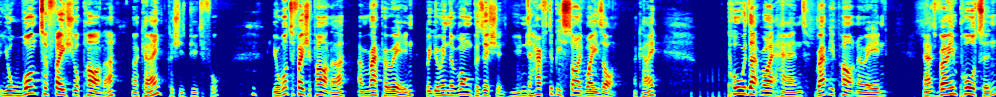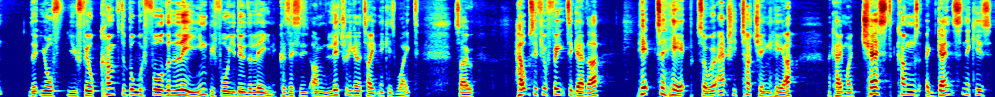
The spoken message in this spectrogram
you'll want to face your partner, okay, because she's beautiful. You'll want to face your partner and wrap her in, but you're in the wrong position. You have to be sideways on, okay? Pull with that right hand, wrap your partner in. Now, it's very important that you you feel comfortable before the lean before you do the lean because this is I'm literally going to take Nikki's weight. So helps if your feet together hip to hip so we're actually touching here. Okay my chest comes against Nikki's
